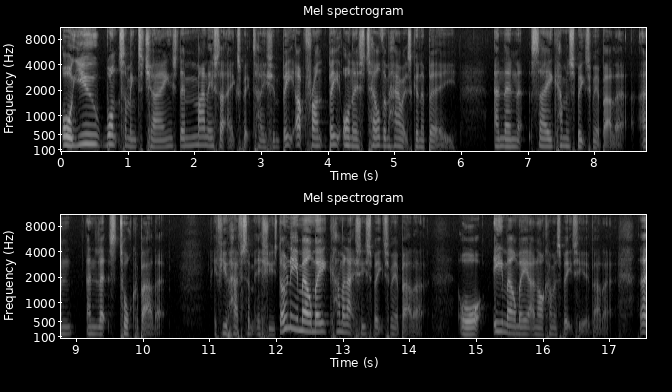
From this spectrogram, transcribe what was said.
or you want something to change, then manage that expectation. Be upfront, be honest, tell them how it's going to be, and then say, "Come and speak to me about it, and and let's talk about it." If you have some issues, don't email me. Come and actually speak to me about it, or email me and I'll come and speak to you about it. Uh,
